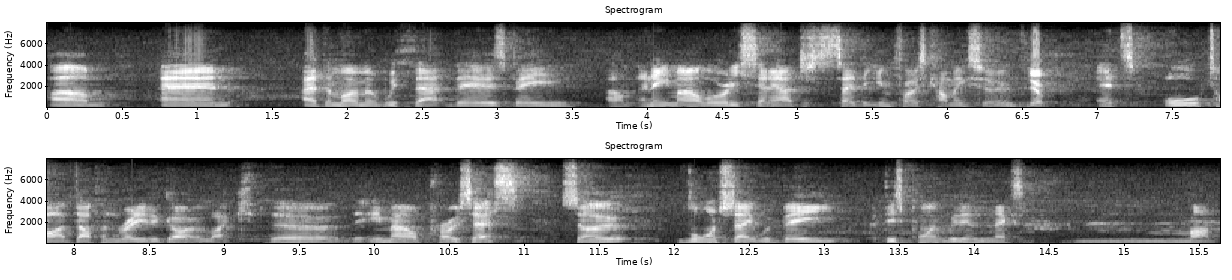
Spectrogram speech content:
Um, and at the moment, with that, there's been um, an email already sent out just to say the info's coming soon. Yep. It's all typed up and ready to go, like the the email process. So launch date would be at this point within the next month.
